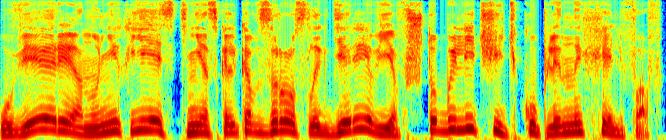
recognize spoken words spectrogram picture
Уверен, у них есть несколько взрослых деревьев, чтобы лечить купленных эльфов.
